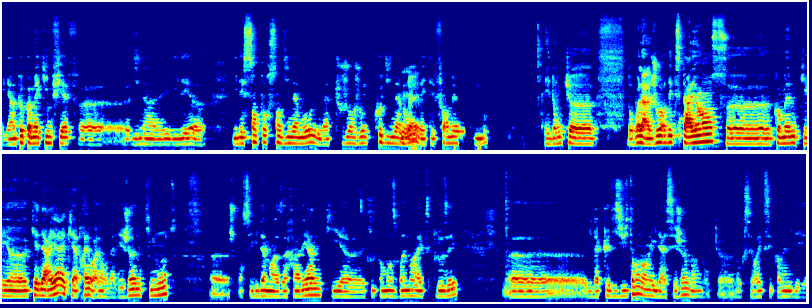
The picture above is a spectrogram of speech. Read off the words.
il est un peu comme Akin Fief. il est il est 100% Dynamo, il n'a toujours joué qu'au Dynamo, il a été formé au Dynamo. Et donc, euh, donc voilà, joueur d'expérience euh, quand même qui est, euh, qui est, derrière. Et puis après, voilà, on a des jeunes qui montent. je pense évidemment à Zacharian qui, qui commence vraiment à exploser. il a que 18 ans, hein, il est assez jeune. Hein, donc donc c'est vrai que c'est quand même des,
